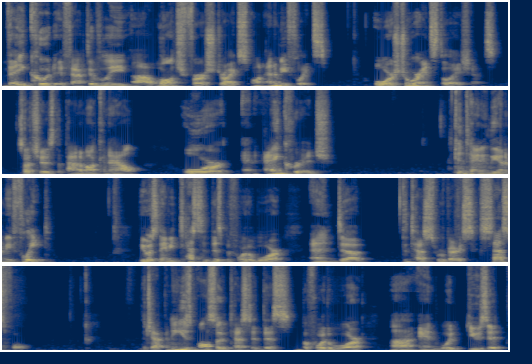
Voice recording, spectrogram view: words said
they could effectively uh, launch first strikes on enemy fleets or shore installations, such as the Panama Canal or an anchorage containing the enemy fleet. The U.S. Navy tested this before the war, and uh, the tests were very successful. The Japanese also tested this before the war uh, and would use it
